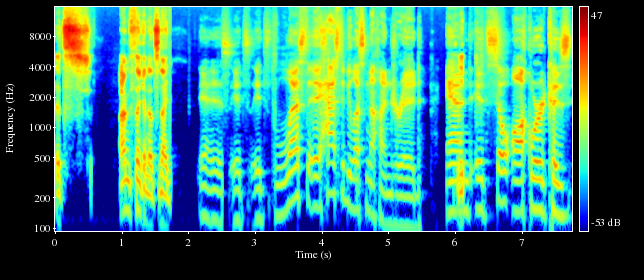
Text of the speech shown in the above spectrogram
it's I'm thinking it's 90. It's it's it's less. It has to be less than hundred, and it's so awkward because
